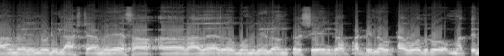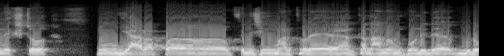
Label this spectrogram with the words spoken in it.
ಆಮೇಲೆ ನೋಡಿ ಲಾಸ್ಟ್ ಆಮೇಲೆ ರಾಧಾ ಯಾದವ್ ಬಂದ್ರು ಎಲ್ಲೋ ಒಂದ್ ಕಡೆ ಶ್ರೇಯಾಂಕಾ ಪಾಟೀಲ್ ಔಟ್ ಆಗೋದ್ರು, ಮತ್ತೆ ನೆಕ್ಸ್ಟ್ ಯಾರಪ್ಪ ಫಿನಿಶಿಂಗ್ ಮಾಡ್ತಾರೆ ಅಂತ ನಾನು ಅನ್ಕೊಂಡಿದ್ದೆ. ಬಿಡು,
